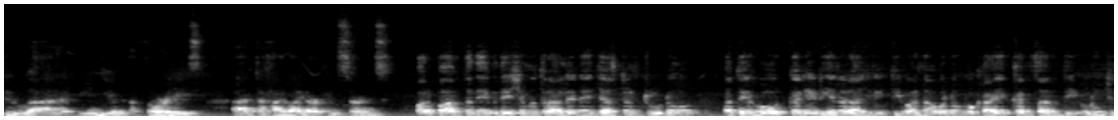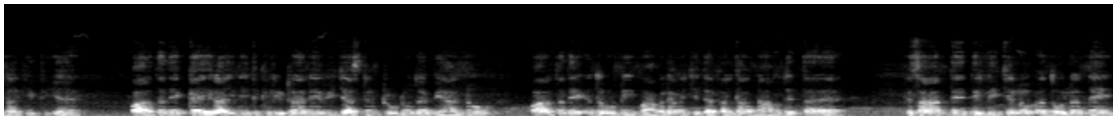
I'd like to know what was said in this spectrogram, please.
to uh, the Indian authorities uh, to highlight our concerns. ਪਰ ਭਾਰਤ ਦੇ ਵਿਦੇਸ਼ ਮੰਤਰਾਲੇ ਨੇ ਜਸਟਨ ਟਰੂਡੋ ਅਤੇ ਹੋਰ ਕੈਨੇਡੀਅਨ ਰਾਜਨੀਤੀਵਾਨਾਂ ਵੱਲੋਂ ਵਿਖਾਏ ਕੰਸਰਨ ਦੀ ਆਲੋਚਨਾ ਕੀਤੀ ਹੈ। ਭਾਰਤ ਦੇ ਕਈ ਰਾਜਨੀਤਿਕ ਲੀਡਰਾਂ ਨੇ ਵੀ ਜਸਟਨ ਟਰੂਡੋ ਦੇ ਬਿਆਨ ਨੂੰ ਭਾਰਤ ਦੇ ਅੰਦਰੂਨੀ ਮਾਮਲਿਆਂ ਵਿੱਚ ਦਖਲ ਦਾ ਨਾਮ ਦਿੱਤਾ ਹੈ। ਕਿਸਾਨ ਦੇ ਦਿੱਲੀ ਚੱਲੋ ਅੰਦੋਲਨ ਨੇ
